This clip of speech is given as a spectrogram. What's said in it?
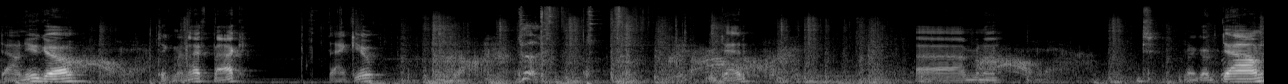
Down you go. Take my knife back. Thank you. You're dead. Uh, I'm gonna... I'm gonna go down.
